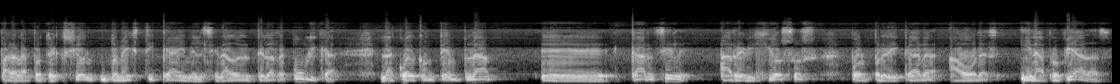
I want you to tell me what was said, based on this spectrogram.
para la protección doméstica en el Senado de la República, la cual contempla eh, cárcel a religiosos por predicar a horas inapropiadas,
